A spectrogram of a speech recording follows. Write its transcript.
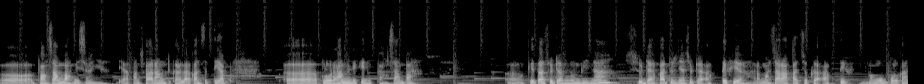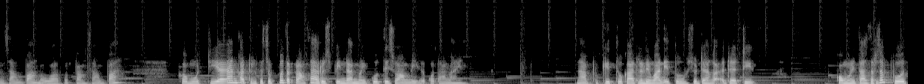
uh, bank sampah misalnya ya kan sekarang digalakkan setiap uh, kelurahan memiliki bank sampah. Uh, kita sudah membina sudah kadernya sudah aktif ya. Masyarakat juga aktif mengumpulkan sampah membawa ke bank sampah. Kemudian kader tersebut terpaksa harus pindah mengikuti suami ke kota lain. Nah begitu kader lingkungan itu sudah nggak ada di komunitas tersebut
